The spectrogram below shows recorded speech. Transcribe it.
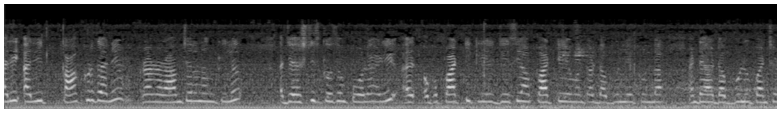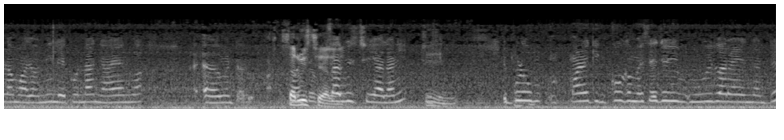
అది అది కాకూడదని మన రామ్ చరణ్ అంకిల్ జస్టిస్ కోసం పోరాడి ఒక పార్టీ క్రియేట్ చేసి ఆ పార్టీ ఏమంటారు డబ్బులు లేకుండా అంటే ఆ డబ్బులు పంచడం అవన్నీ లేకుండా న్యాయంగా ఏమంటారు సర్వీస్. సర్వీస్ చేయాలని చూసింది. ఇప్పుడు మనకి ఇంకొక మెసేజ్ ఈ మూవీ ద్వారా ఏంటంటే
